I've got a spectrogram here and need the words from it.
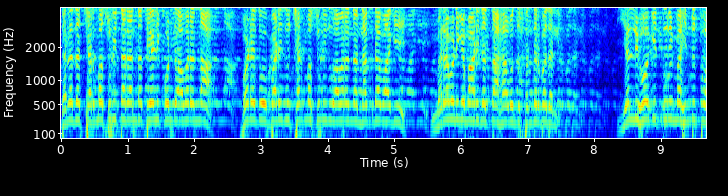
ದನದ ಚರ್ಮ ಸುಲಿತರನ್ನ ಹೇಳಿಕೊಂಡು ಅವರನ್ನ ಹೊಡೆದು, ಬಡಿದು, ಚರ್ಮ ಸುಲಿದು ಅವರನ್ನ ನಗ್ನವಾಗಿ ಮೆರವಣಿಗೆ ಮಾಡಿದಂತಹ ಒಂದು ಸಂದರ್ಭದಲ್ಲಿ ಎಲ್ಲಿ ಹೋಗಿತ್ತು ನಿಮ್ಮ ಹಿಂದುತ್ವ?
